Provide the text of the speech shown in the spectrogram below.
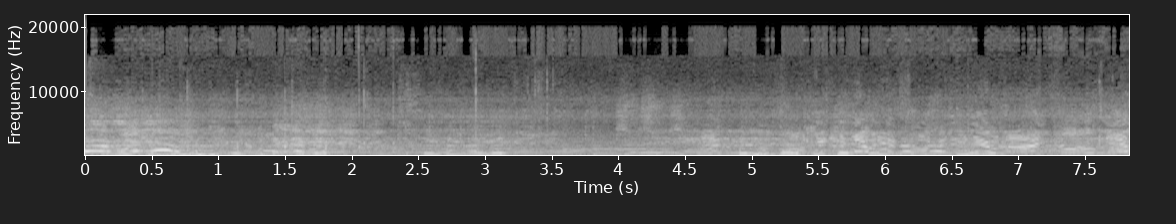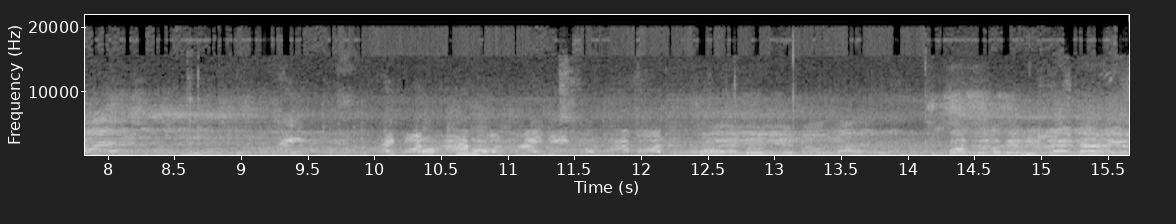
ว่างๆเลยครับโอ้โหยิงแคบครับไม่ได้ครับเป็นลูกโฟร์คิกครับสวยหน้าท่าเดียวครับให้บอลขาบอลไอ้นี่คนขาบอลบอยอานครับบอลมันไม่ถึงแดนหน้าครับ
